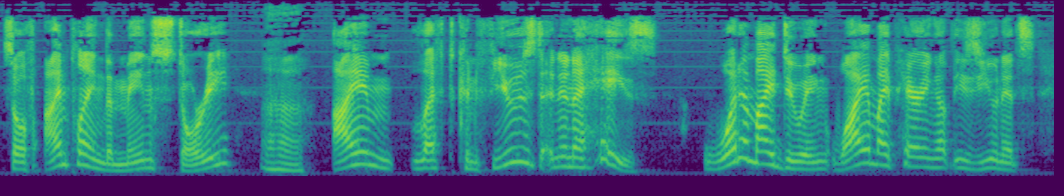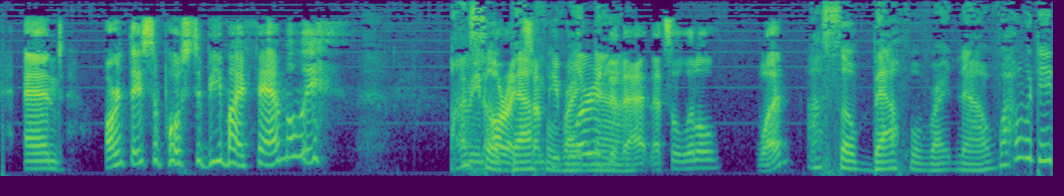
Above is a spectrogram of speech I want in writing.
So if I'm playing the main story, Uh huh. I am left confused and in a haze. What am I doing? Why am I pairing up these units? And aren't they supposed to be my family? I I'm mean, so all right, some people right are now. into that. That's a little what? I'm so baffled right now. Why would they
